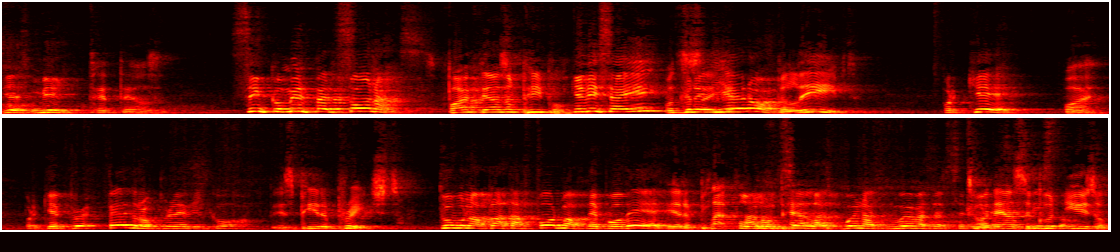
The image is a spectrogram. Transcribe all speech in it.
diez mil. 10,000. Cinco mil personas. 5,000 people. ¿Qué dice ahí? What does it say here? Creyeron. Believed. ¿Por qué? Why? Porque Pedro predicó. Because Peter preached. tuvo una plataforma de He poder had a platform of anunciar las power buenas nuevas del to Señor announce the good news of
